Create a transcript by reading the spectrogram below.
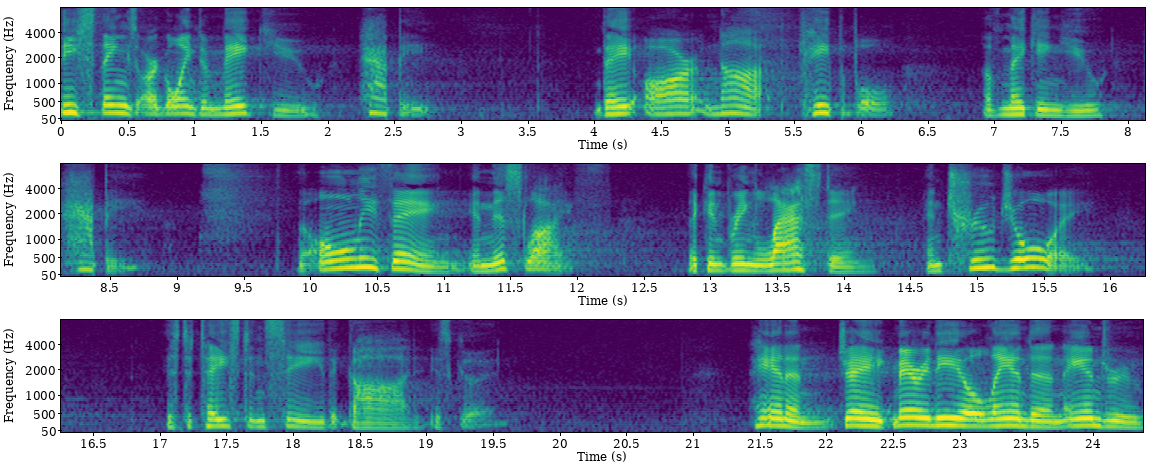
these things are going to make you happy. They are not capable of making you happy. The only thing in this life that can bring lasting and true joy is to taste and see that God is good. Hannon, Jake, Mary Neal, Landon, Andrew,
